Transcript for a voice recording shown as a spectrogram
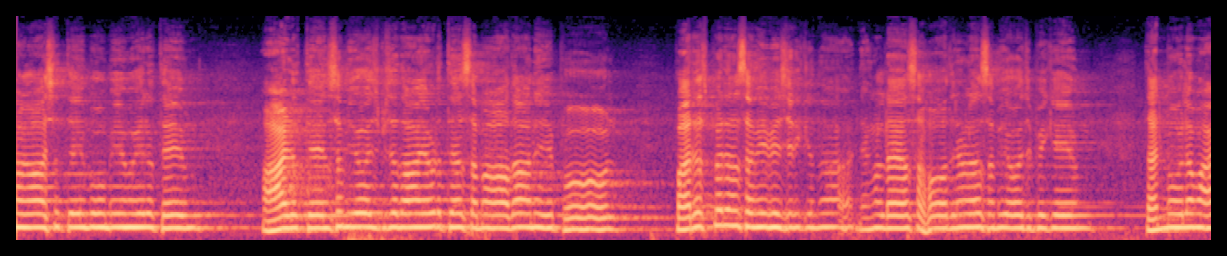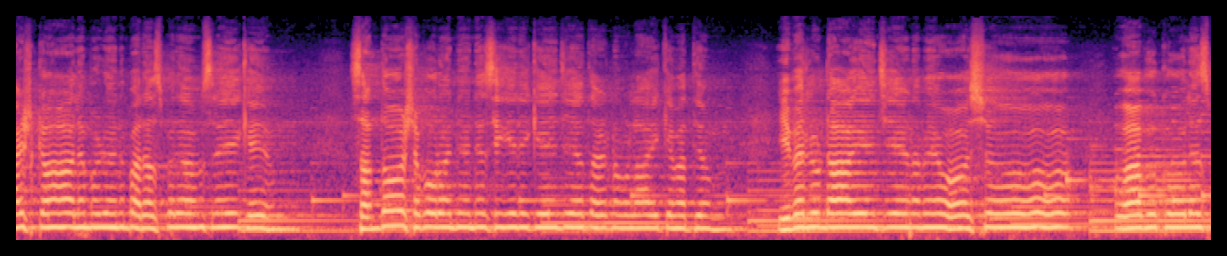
ആകാശത്തെയും ഭൂമിയും ഉയരത്തെയും ആഴത്തെയും സംയോജിപ്പിച്ചതായ അവിടുത്തെ സമാധാനം ഇപ്പോൾ പരസ്പരം സമീപിച്ചിരിക്കുന്ന ഞങ്ങളുടെ സഹോദരങ്ങളെ സംയോജിപ്പിക്കുകയും തന്മൂലം ആയുഷ്കാലം മുഴുവനും പരസ്പരം സ്നേഹിക്കുകയും സന്തോഷപൂർവം അന്യോന്യം സ്വീകരിക്കുകയും ചെയ്യത്തരണമുള്ള ഐക്യമത്യം ഇവരിലുണ്ടാകുകയും ചെയ്യണമേ ഓശോ വാബുക്കോലസ്.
